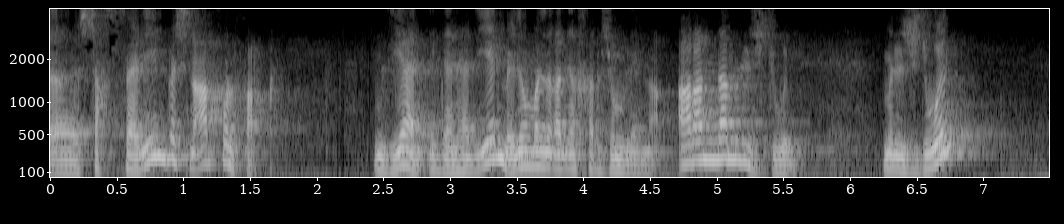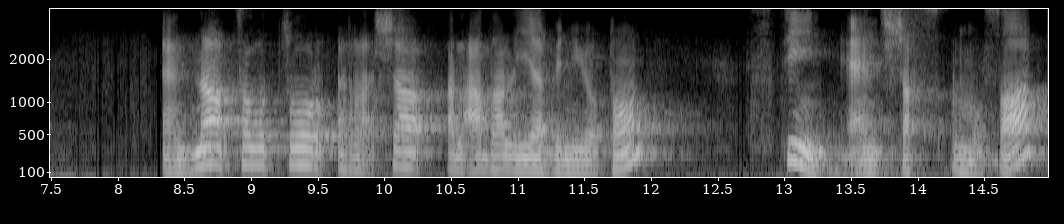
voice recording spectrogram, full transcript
الشخص السليم باش نعرفوا الفرق. مزيان. اذا هذه هي المعلومة اللي غادي نخرجوا من هنا. أرانا من الجدول. من الجدول عندنا توتر الرعشة العضلية بنيوتن 60 عند الشخص المصاب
